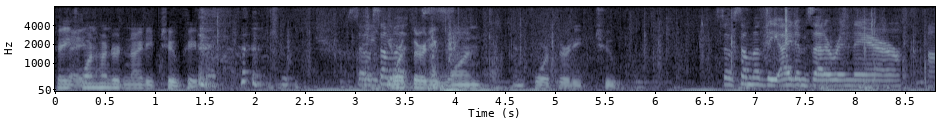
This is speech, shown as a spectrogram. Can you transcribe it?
Page one hundred and ninety-two, people. So some of, thirty-one and four thirty-two. so some of the items that are in there, um,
